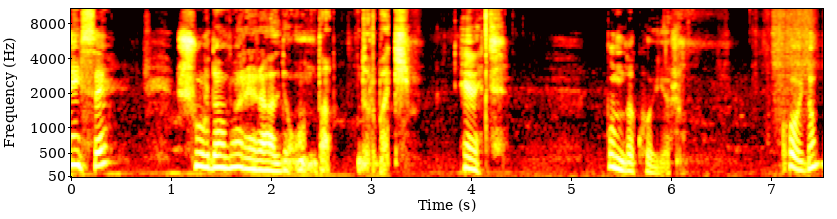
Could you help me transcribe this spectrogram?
Neyse. Şurada var herhalde onda. Dur bakayım. Evet. Bunu da koyuyorum. Koydum.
